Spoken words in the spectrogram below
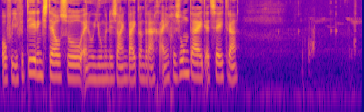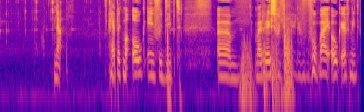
over je verteringsstelsel en hoe human design bij kan dragen aan je gezondheid, et cetera. Nou, heb ik me ook in verdiept. Um, maar resoneerde voor mij ook echt niet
